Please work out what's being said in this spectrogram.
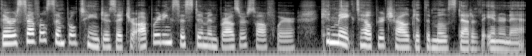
there are several simple changes that your operating system and browser software can make to help your child get the most out of the internet.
